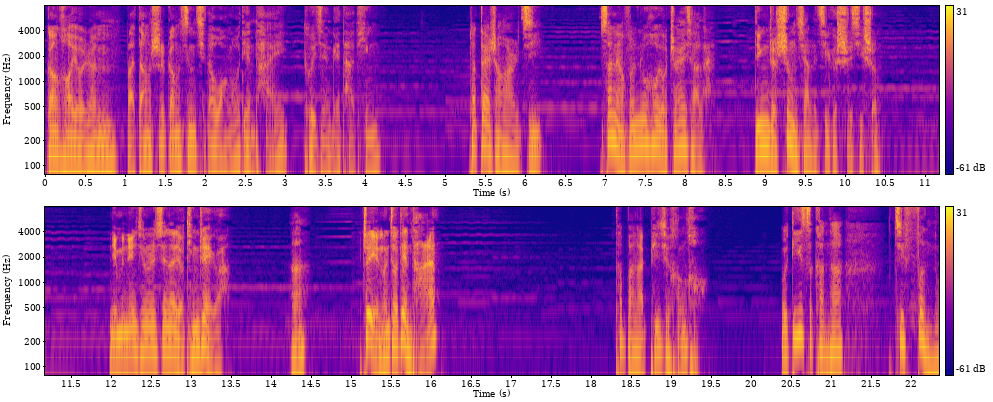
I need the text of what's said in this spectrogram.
刚好有人把当时刚兴起的网络电台推荐给他听，他戴上耳机，三两分钟后又摘下来，盯着剩下的几个实习生。你们年轻人现在就听这个，啊，这也能叫电台？他本来脾气很好，我第一次看他，既愤怒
